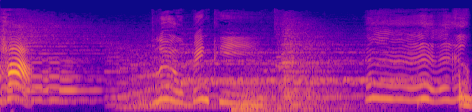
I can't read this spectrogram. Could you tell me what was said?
Aha! Blue Binky. Oh.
